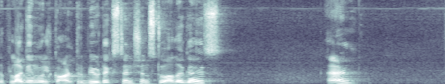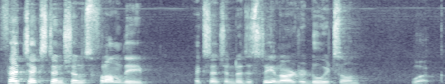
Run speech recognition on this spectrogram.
The plugin will contribute extensions to other guys and fetch extensions from the extension registry in order to do its own work.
